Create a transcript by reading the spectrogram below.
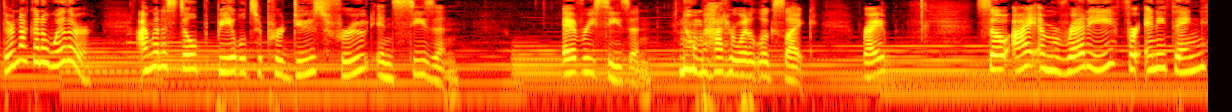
they're not going to wither. I'm going to still be able to produce fruit in season, every season, no matter what it looks like, right? So I am ready for anything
